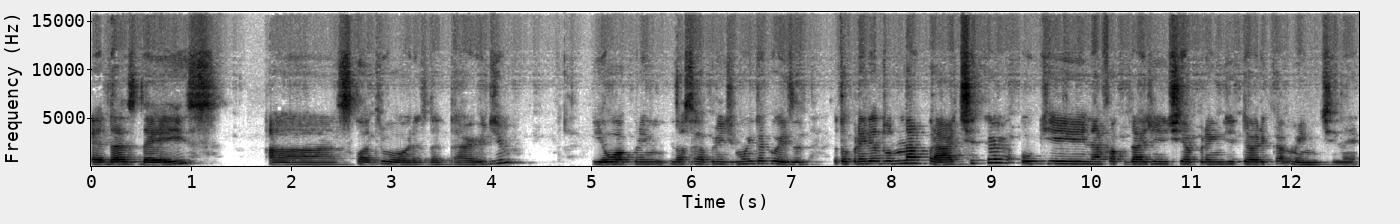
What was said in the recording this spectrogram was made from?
é das dez às quatro horas da tarde. E eu aprendi, nossa, eu aprendi muita coisa. Eu tô aprendendo tudo na prática, o que na faculdade a gente aprende teoricamente, né?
